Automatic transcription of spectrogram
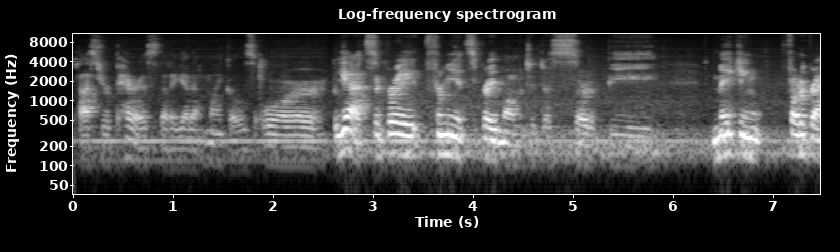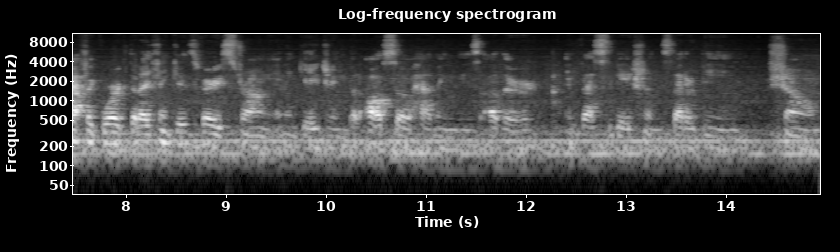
plaster of Paris that I get at Michael's. Or, but yeah, it's a great, for me, it's a great moment to just sort of be making photographic work that I think is very strong and engaging, but also having these other investigations that are being shown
